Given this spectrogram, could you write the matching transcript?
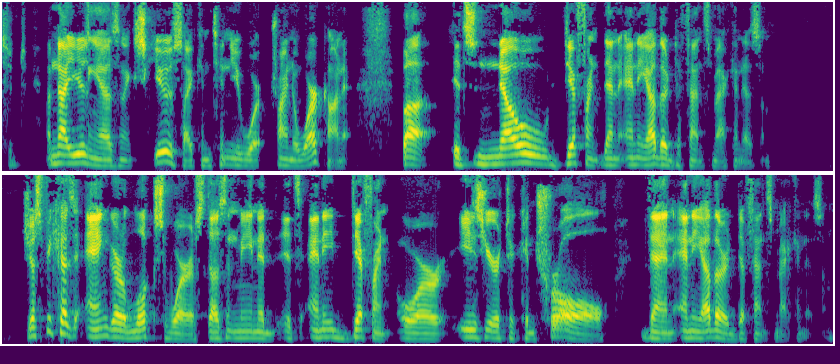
to, I'm not using it as an excuse. I continue work, trying to work on it, but it's no different than any other defense mechanism. Just because anger looks worse doesn't mean it, it's any different or easier to control than any other defense mechanism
